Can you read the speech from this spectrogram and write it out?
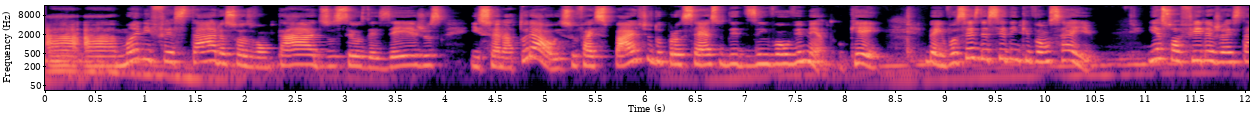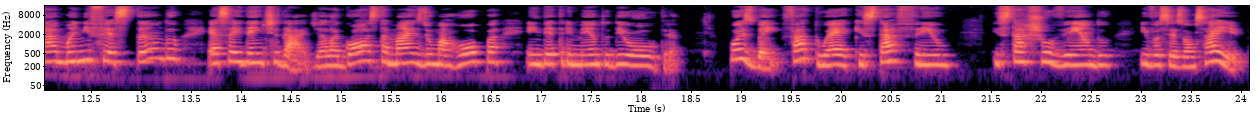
a, a manifestar as suas vontades, os seus desejos. Isso é natural, isso faz parte do processo de desenvolvimento, ok? Bem, vocês decidem que vão sair e a sua filha já está manifestando essa identidade. Ela gosta mais de uma roupa em detrimento de outra. Pois bem, fato é que está frio, está chovendo e vocês vão sair.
